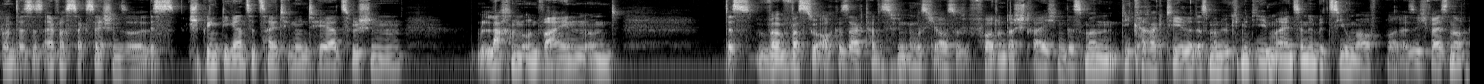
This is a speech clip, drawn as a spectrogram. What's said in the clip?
Und das ist einfach Succession. So, es springt die ganze Zeit hin und her zwischen Lachen und Weinen und das, was du auch gesagt hattest, muss ich auch sofort unterstreichen, dass man die Charaktere, dass man wirklich mit jedem einzelnen Beziehung aufbaut. Also ich weiß noch,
